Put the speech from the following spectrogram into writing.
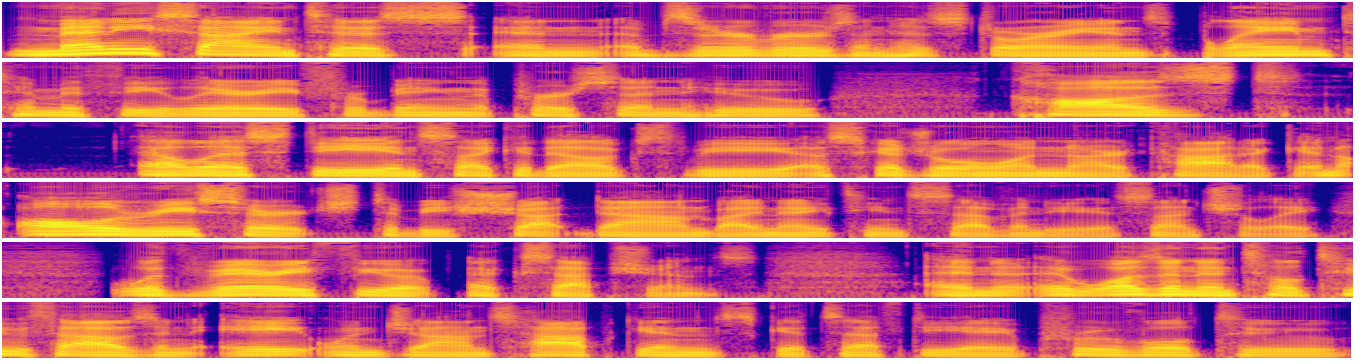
many scientists and observers and historians blame Timothy Leary for being the person who caused LSD and psychedelics to be a Schedule One narcotic, and all research to be shut down by 1970, essentially, with very few exceptions. And it wasn't until 2008 when Johns Hopkins gets FDA approval to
